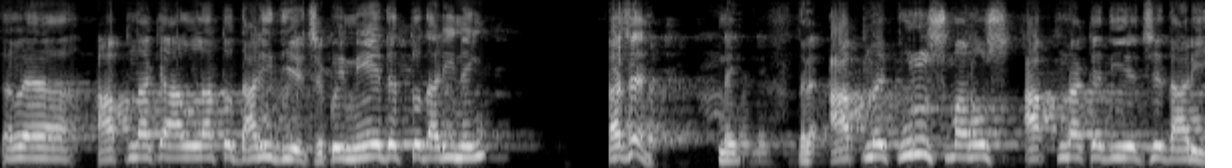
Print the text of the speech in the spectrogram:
তাহলে, আপনাকে আল্লাহ তো দাড়ি দিয়েছে। কই, মেয়েদের তো দাড়ি নেই? আছে? নেই। তাহলে আপনার পুরুষ মানুষ, আপনাকে দিয়েছে দাড়ি।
